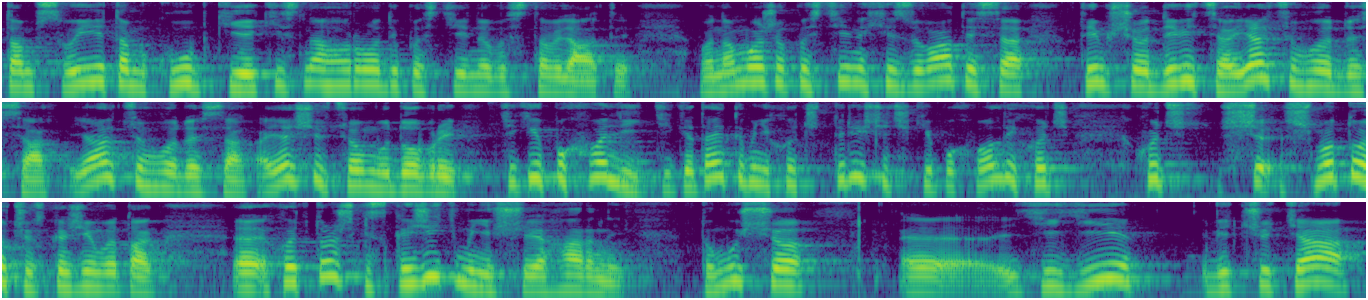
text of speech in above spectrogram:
там свої там кубки, якісь нагороди постійно виставляти. Вона може постійно хизуватися тим, що дивіться, я цього досяг, я цього досяг, а я ще в цьому добрий. Тільки похваліть, тільки дайте мені хоч трішечки похвали, хоч хоч шматочок, скажімо так, е, хоч трошки скажіть мені, що я гарний, тому що е, її відчуття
